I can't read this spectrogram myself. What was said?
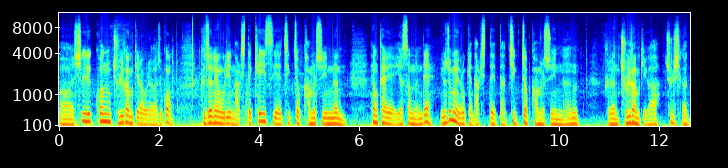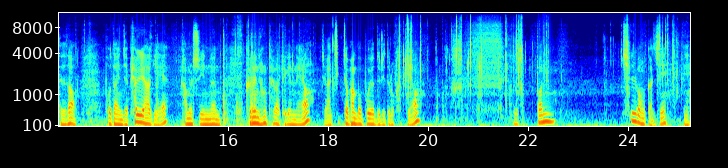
어, 실리콘 줄감기라고 그래 가지고 그 전에 우리 낚싯대 케이스에 직접 감을 수 있는 형태였었는데 요즘은 이렇게 낚싯대에다 직접 감을 수 있는 그런 줄감기가 출시가 돼서 보다 이제 편리하게 감을 수 있는 그런 형태가 되겠네요 제가 직접 한번 보여드리도록 할게요 6번 7번까지 예.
